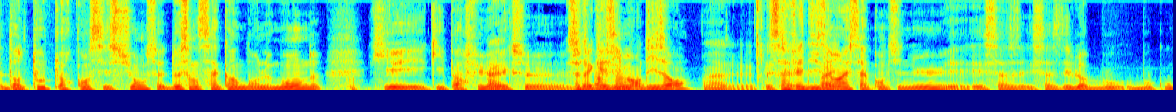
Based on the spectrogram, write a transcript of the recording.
dans toutes leurs concessions. C'est 250 dans le monde qui est qui parfume avec ce. Ça ce fait parfum. quasiment 10 ans. Euh, ça fait 10 ouais. ans et ça continue et, ça, et, ça, se développe beaucoup.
